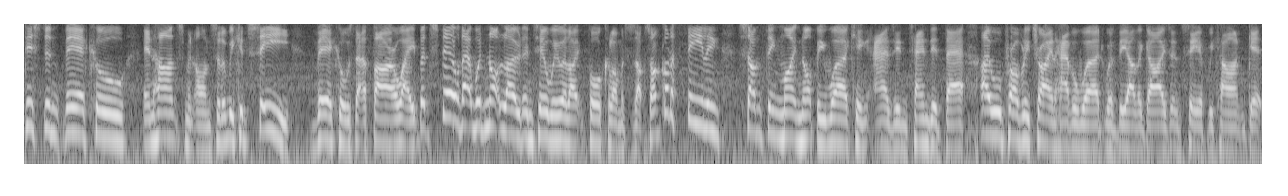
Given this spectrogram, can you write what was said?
distant vehicle enhancement on so that we could see vehicles that are far away. But still that would not load until we were like four kilometers up. So I've got a feeling something might not be working as intended there. I will probably try and have a word with the other guys and see if we can't get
